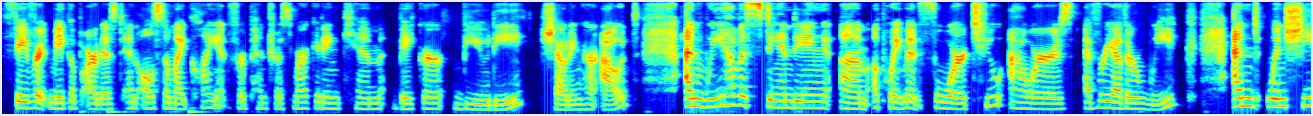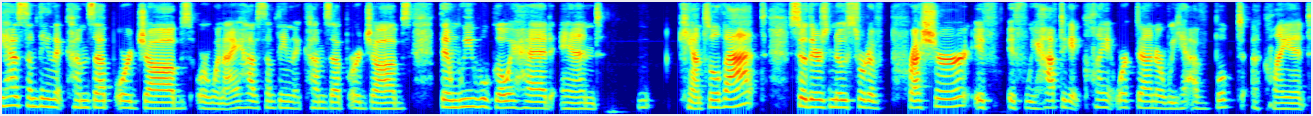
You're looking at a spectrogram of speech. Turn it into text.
favorite makeup artist and also my client for Pinterest marketing, Kim Baker Beauty, shouting her out. And we have a standing um, appointment for two hours every other week. And when she has something that comes up or jobs, or when I have something that comes up or jobs, then we will go ahead and cancel that. So there's no sort of pressure if if we have to get client work done or we have booked a client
